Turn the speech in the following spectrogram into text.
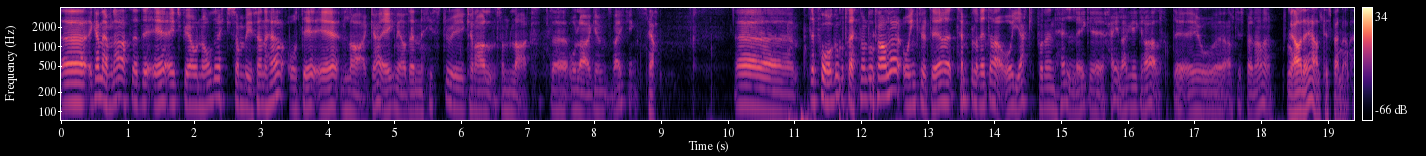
Uh, jeg kan nevne at det er HBO Nordic som viser denne her, og det er laga egentlig av den History-kanalen som lagde og lager Vikings. Ja. Eh, det foregår på 1300-tallet og inkluderer tempelriddere og jakt på den hellige, hellige gral. Det er jo eh, alltid spennende. ja, det er alltid spennende.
